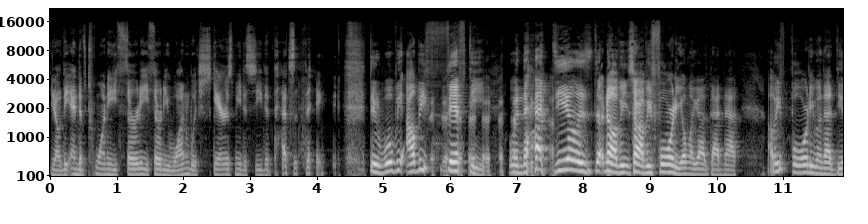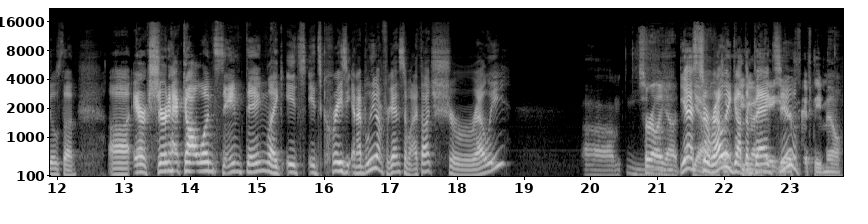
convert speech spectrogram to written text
you know the end of 20 30 31 which scares me to see that that's a thing dude we'll be i'll be 50 when that deal is done no i'll be sorry i'll be 40 oh my god bad math i'll be 40 when that deal's done uh Erik Cernak got one same thing. Like it's it's crazy. And i believe i'm forgetting someone. I thought Cirelli? Um, Cirelli got yeah, yeah, Cirelli he got the an bag too. Fifty mil.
